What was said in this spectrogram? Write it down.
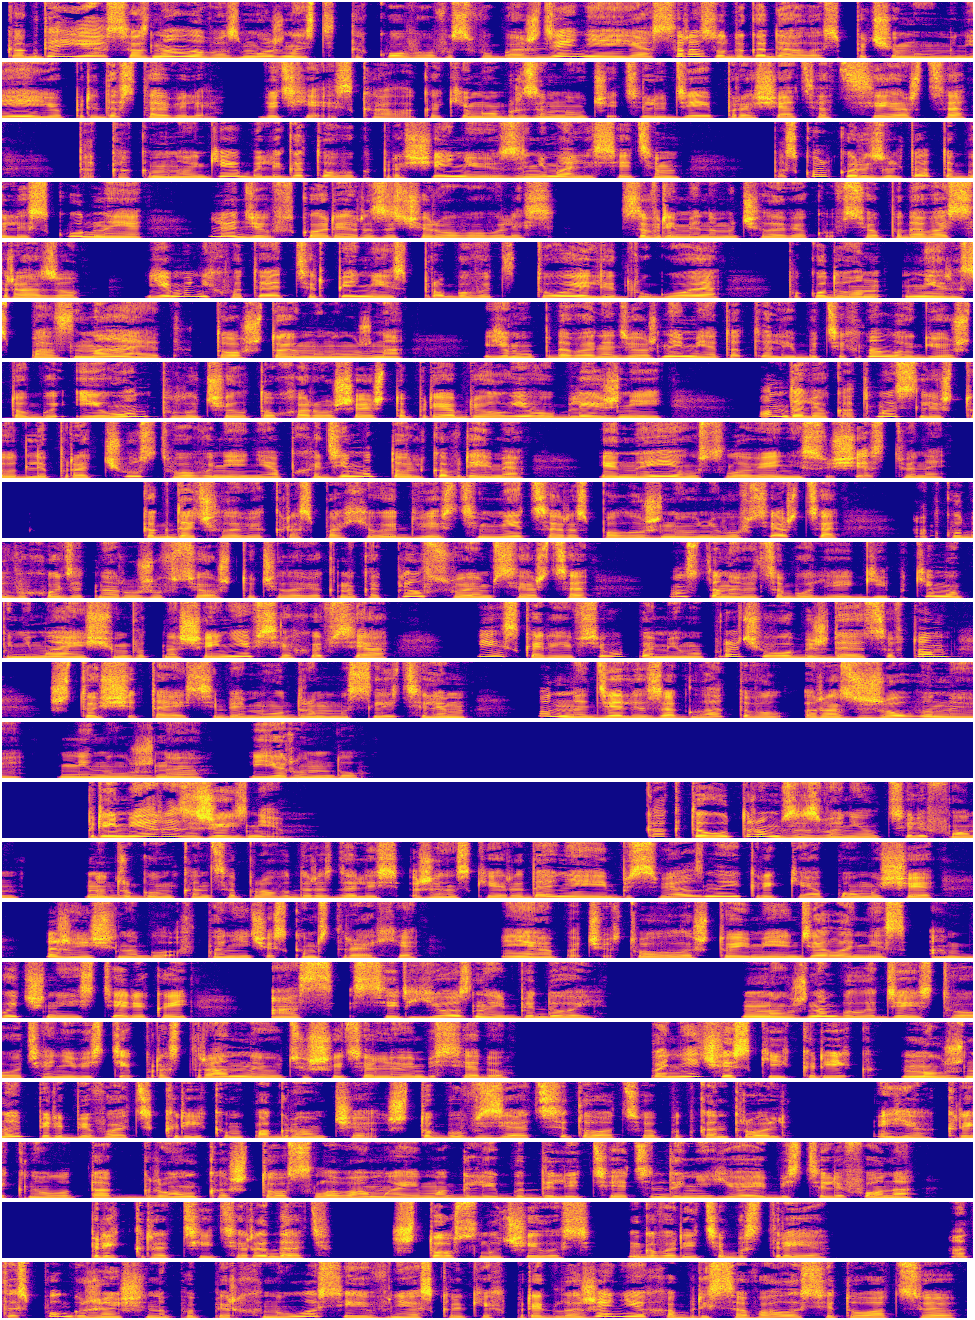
Когда я осознала возможность такого высвобождения, я сразу догадалась, почему мне ее предоставили. Ведь я искала, каким образом научить людей прощать от сердца, так как многие были готовы к прощению и занимались этим. Поскольку результаты были скудные, Люди вскоре разочаровывались. Современному человеку все подавай сразу. Ему не хватает терпения испробовать то или другое, покуда он не распознает то, что ему нужно. Ему подавай надежный метод, либо технологию, чтобы и он получил то хорошее, что приобрел его ближний. Он далек от мысли, что для прочувствования необходимо только время. Иные условия несущественны. Когда человек распахивает дверь темницы, расположенной у него в сердце, откуда выходит наружу все, что человек накопил в своем сердце, он становится более гибким и понимающим в отношении всех и вся, и, скорее всего, помимо прочего, убеждается в том, что, считая себя мудрым мыслителем, он на деле заглатывал разжеванную, ненужную ерунду. Пример из жизни. Как-то утром зазвонил телефон. На другом конце провода раздались женские рыдания и бессвязные крики о помощи. Женщина была в паническом страхе. Я почувствовала, что имею дело не с обычной истерикой, а с серьезной бедой. Нужно было действовать, а не вести пространную утешительную беседу. Панический крик нужно перебивать криком погромче, чтобы взять ситуацию под контроль. Я крикнула так громко, что слова мои могли бы долететь до нее и без телефона. «Прекратите рыдать. Что случилось? Говорите быстрее». От испуга женщина поперхнулась и в нескольких предложениях обрисовала ситуацию.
